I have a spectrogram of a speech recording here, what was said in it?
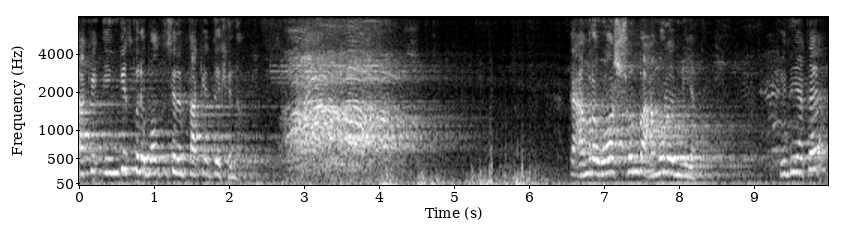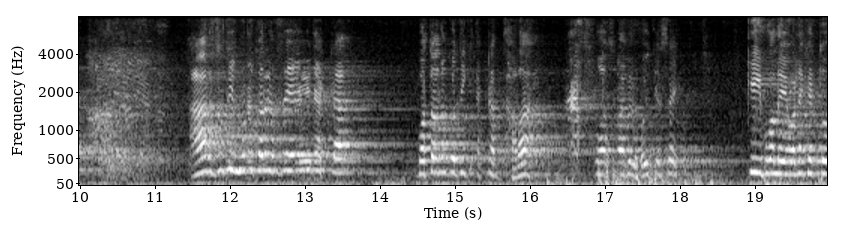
তাকে ইঙ্গিত করে বলতেছিলেন, তাকে দেখে না তা আমরা ওয়াজ শুনব আমলের নিয়াতে। কি নিয়াতে? আর যদি মনে করেন যে এটা একটা গতানুগতিক একটা ধারা হইতেছে। কি বলে অনেকে তো,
